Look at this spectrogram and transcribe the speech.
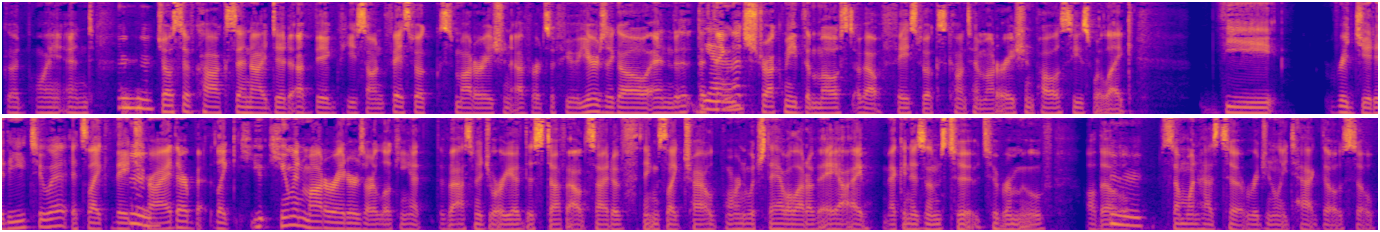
good point. And Mm-hmm. Joseph Cox and I did a big piece on Facebook's moderation efforts a few years ago. And the, the Yeah. thing that struck me the most about Facebook's content moderation policies were like the rigidity to it. It's like they try their be- like hu- human moderators are looking at the vast majority of this stuff outside of things like child porn, which they have a lot of AI mechanisms to to remove. Although someone has to originally tag those, so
